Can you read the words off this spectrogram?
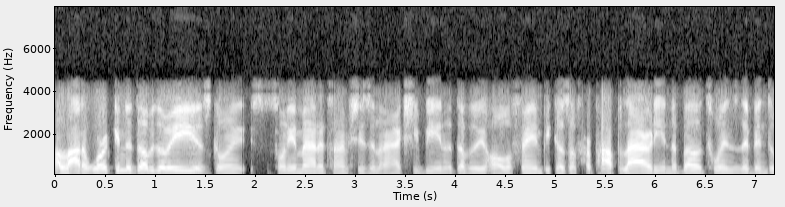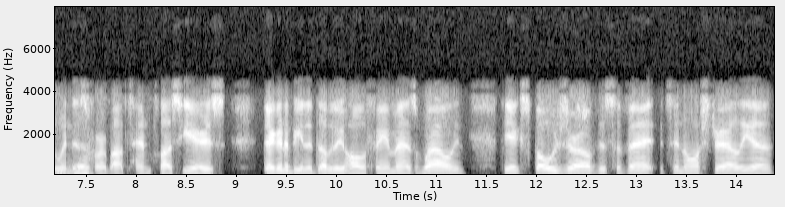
a lot of work in the WWE, is going. It's only a matter of time she's going to actually be in the WWE Hall of Fame because of her popularity. And the Bella Twins, they've been doing this for about ten plus years. They're going to be in the WWE Hall of Fame as well. And the exposure of this event, it's in Australia.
